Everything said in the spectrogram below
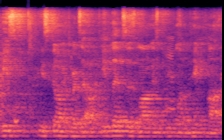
he's, he's, going towards that one. He lives as long as people in ping pong.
